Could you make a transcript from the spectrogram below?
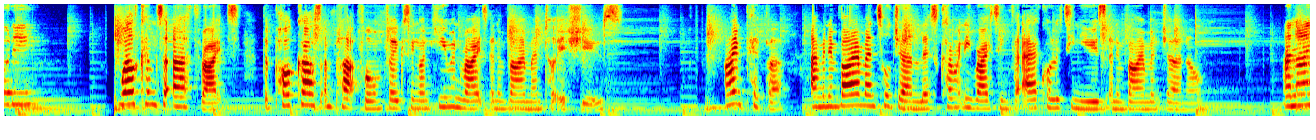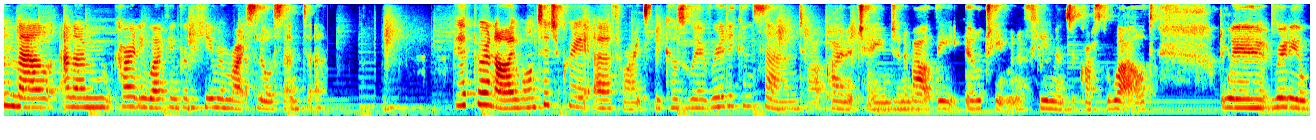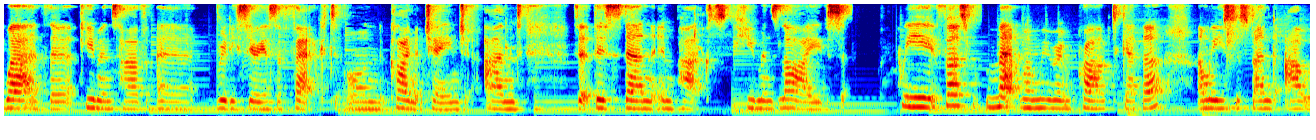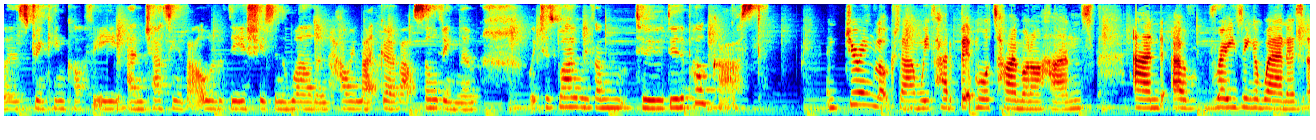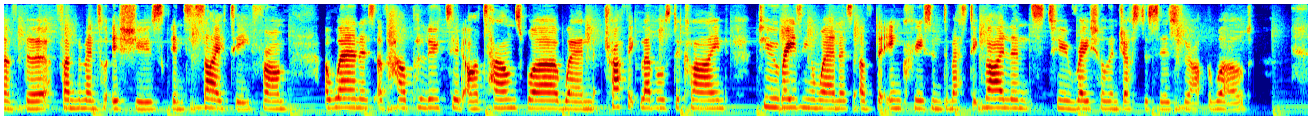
everybody. Welcome to Earth Rights, the podcast and platform focusing on human rights and environmental issues. I'm Pippa. I'm an environmental journalist currently writing for Air Quality News and Environment Journal. And I'm Mel, and I'm currently working for the Human Rights Law Centre. Pippa and I wanted to create Earth Rights because we're really concerned about climate change and about the ill treatment of humans across the world. We're really aware that humans have a really serious effect on climate change and that this then impacts humans' lives. We first met when we were in Prague together, and we used to spend hours drinking coffee and chatting about all of the issues in the world and how we might go about solving them, which is why we've come to do the podcast. And during lockdown, we've had a bit more time on our hands and are raising awareness of the fundamental issues in society from awareness of how polluted our towns were when traffic levels declined, to raising awareness of the increase in domestic violence, to racial injustices throughout the world.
